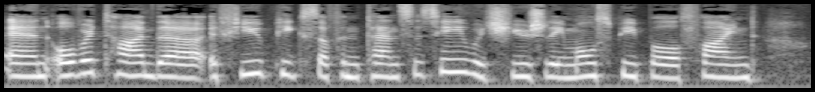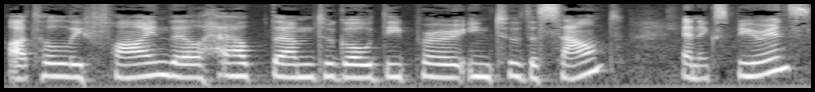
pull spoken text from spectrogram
And over time, there are a few peaks of intensity, which usually most people find utterly fine. They'll help them to go deeper into the sound and experience.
